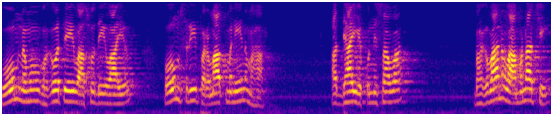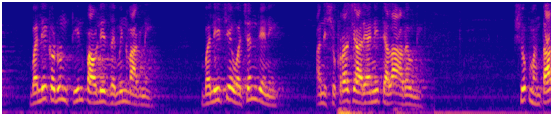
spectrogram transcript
ओम नमो भगवते वासुदेवाय. ओम श्री परमात्मने महा अध्याय एकोणीसावा. भगवान वामनाचे बलीकडून तीन पावले जमीन मागणे बलीचे वचन देणे आणि शुक्राचार्यांनी त्याला अडवणे. शुक म्हणतात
